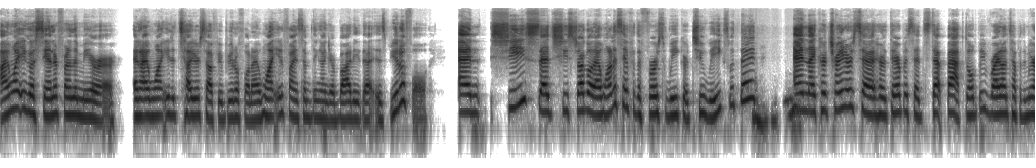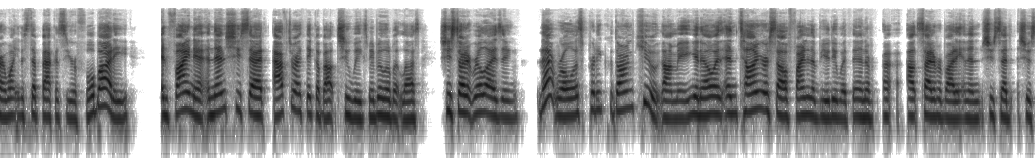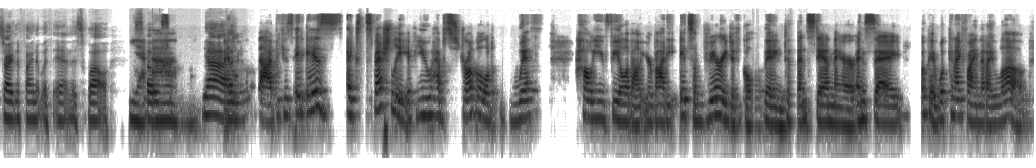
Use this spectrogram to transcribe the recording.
I want you to go stand in front of the mirror and I want you to tell yourself you're beautiful and I want you to find something on your body that is beautiful. And she said she struggled, I want to say for the first week or two weeks with it. Mm-hmm. And like her trainer said, her therapist said, step back. Don't be right on top of the mirror. I want you to step back and see your full body and find it. And then she said, after I think about two weeks, maybe a little bit less, she started realizing that role is pretty darn cute on me, you know, and, and telling herself, finding the beauty within, uh, outside of her body. And then she said she was starting to find it within as well. Yeah. So, yeah. I love that because it is, especially if you have struggled with how you feel about your body, it's a very difficult thing to then stand there and say, okay, what can I find that I love?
